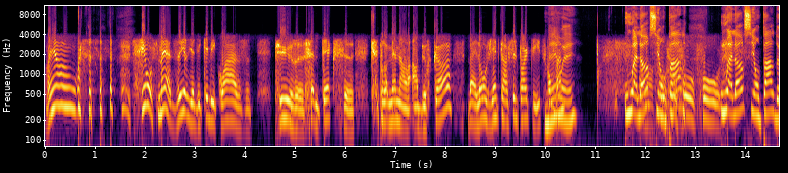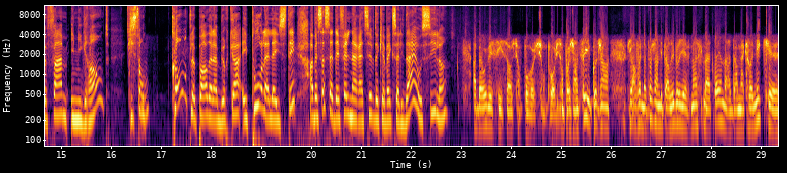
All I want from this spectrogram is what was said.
Voyons. si on se met à dire il y a des Québécoises pures euh, Fentex euh, qui se promènent en, en burqa, ben là, on vient de casser le party. Tu Ben comprends? ouais. Ou alors, Alors, si faut- on parle, faut- faut- ou alors si on parle de femmes immigrantes qui sont contre le port de la burqa et pour la laïcité, ah ben ça, ça défait le narratif de Québec solidaire aussi, là. Ah ben oui, mais c'est ça, ils sont pas, ils sont pas, ils sont pas gentils. Écoute, j'en, j'en revenais pas, j'en ai parlé brièvement ce matin dans, dans ma chronique. euh,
